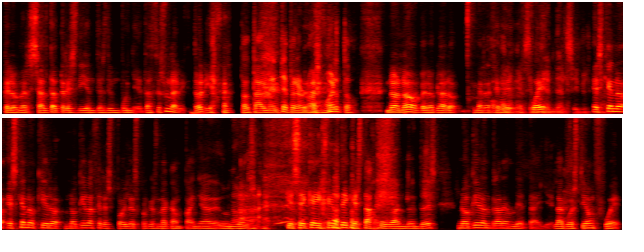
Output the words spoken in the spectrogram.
pero me salta tres dientes de un puñetazo, es una victoria. Totalmente, pero no has muerto. No, no, pero claro, me refiero. si fue- es claro. que no, es que no quiero, no quiero hacer spoilers porque es una campaña de Dungeons No. que sé que hay gente que está jugando, entonces no quiero entrar en detalle. La cuestión fue,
